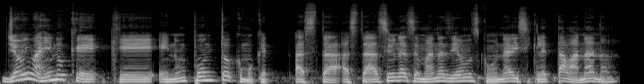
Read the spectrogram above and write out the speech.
yo me imagino que, que en un punto, como que hasta, hasta hace unas semanas íbamos con una bicicleta banana.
